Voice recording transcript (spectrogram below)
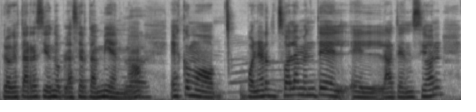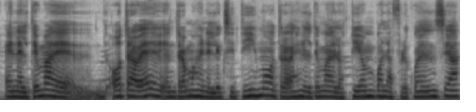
pero que está recibiendo placer también, ¿no? Es como poner solamente la atención en el tema de, otra vez entramos en el exitismo, otra vez en el tema de los tiempos, la frecuencia.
